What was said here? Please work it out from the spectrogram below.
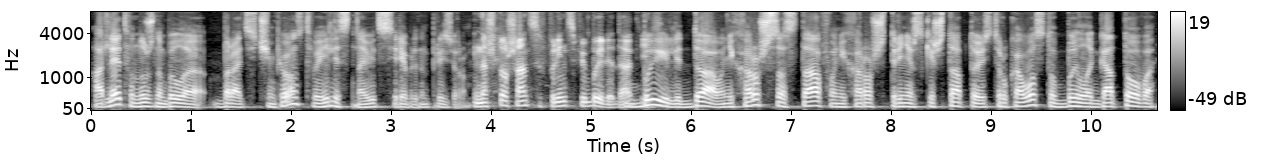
А для этого нужно было брать чемпионство или становиться серебряным призером. На что шансы, в принципе, были, да? Были, да. У них хороший состав, у них хороший тренерский штаб, то есть руководство было готово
